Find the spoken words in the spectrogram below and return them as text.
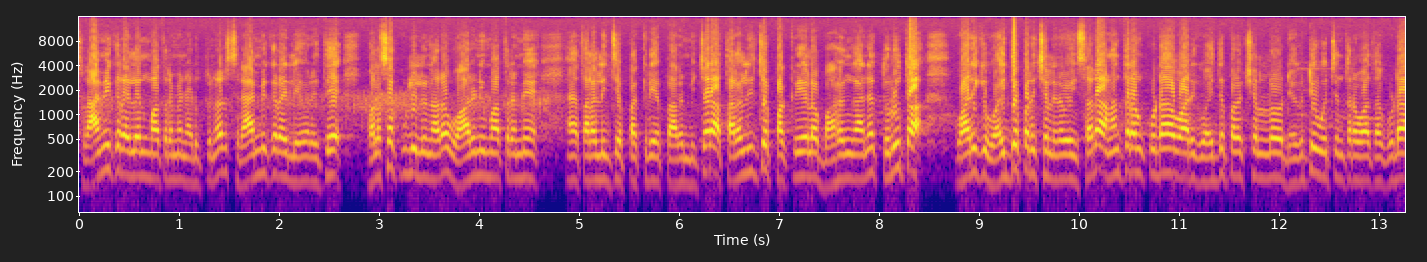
శ్రామిక రైళ్ళను మాత్రమే నడుపుతున్నారు. శ్రామిక రైలు ఎవరైతే వలస కూలీలు ఉన్నారో వారిని మాత్రమే తరలించే ప్రక్రియ ప్రారంభించారు. ఆ తరలించే ప్రక్రియలో భాగంగానే తొలుత వారికి వైద్య పరీక్షలు నిర్వహిస్తారు. అనంతరం కూడా వారికి వైద్య పరీక్షల్లో నెగిటివ్ వచ్చిన తర్వాత కూడా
